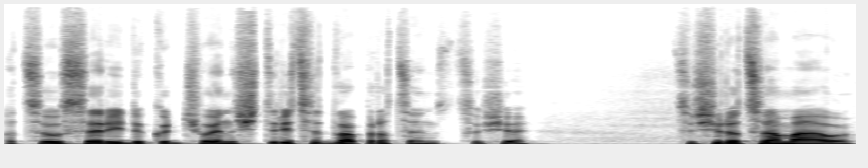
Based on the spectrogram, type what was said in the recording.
a celou sérii dokončila jen 42%, což je, což je docela málo.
